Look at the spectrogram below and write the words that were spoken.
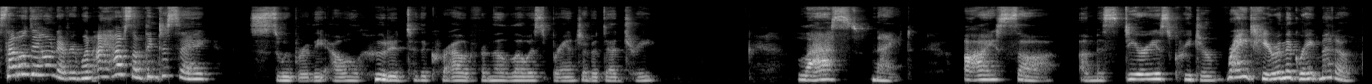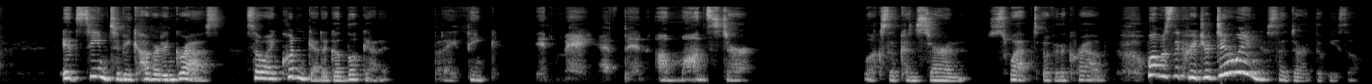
Settle down, everyone. I have something to say. Swooper the owl hooted to the crowd from the lowest branch of a dead tree. Last night, I saw a mysterious creature right here in the great meadow. It seemed to be covered in grass, so I couldn't get a good look at it, but I think it may have been a monster. Looks of concern swept over the crowd. What was the creature doing? said Dart the Weasel.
